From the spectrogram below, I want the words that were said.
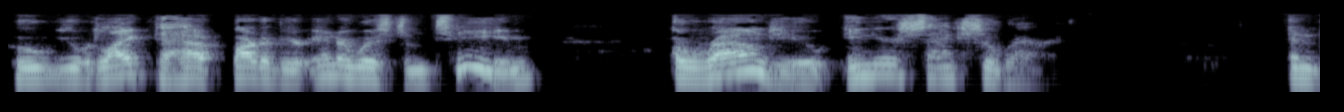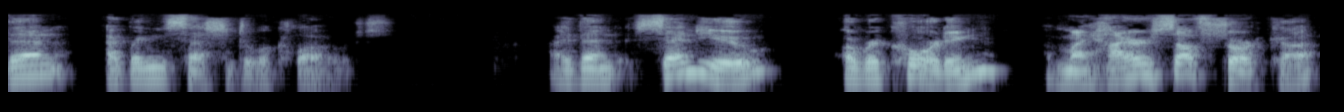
who you would like to have part of your inner wisdom team around you in your sanctuary. And then I bring the session to a close. I then send you a recording of my higher self shortcut.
